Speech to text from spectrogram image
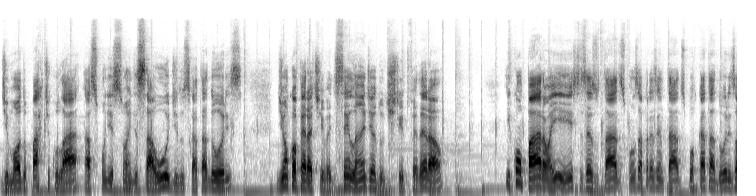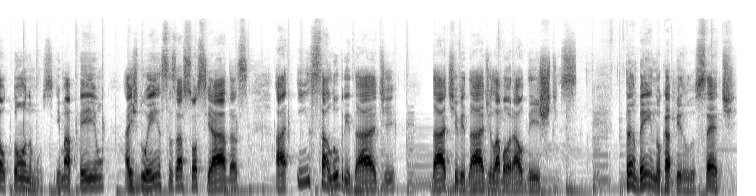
de modo particular as condições de saúde dos catadores de uma cooperativa de Ceilândia, do Distrito Federal, e comparam aí estes resultados com os apresentados por catadores autônomos e mapeiam as doenças associadas à insalubridade da atividade laboral destes. Também no capítulo 7,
